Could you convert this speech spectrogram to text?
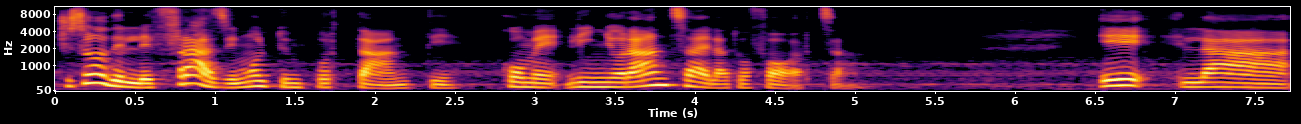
Ci sono delle frasi molto importanti come l'ignoranza è la tua forza, e la,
